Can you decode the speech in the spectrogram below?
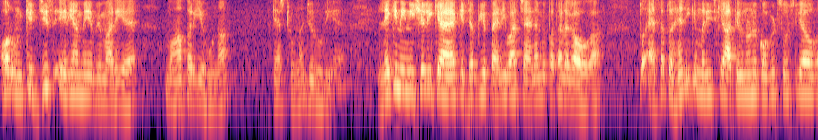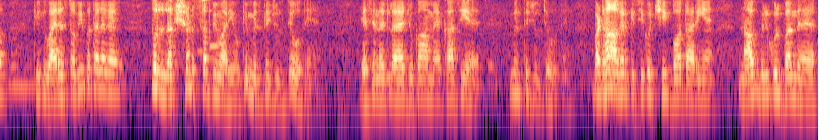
और उनके जिस एरिया में ये बीमारी है, वहाँ पर ये होना, टेस्ट होना ज़रूरी है। लेकिन इनिशियली क्या है कि जब ये पहली बार चाइना में पता लगा होगा तो ऐसा तो है नहीं कि मरीज़ के आते उन्होंने कोविड सोच लिया होगा, क्योंकि वायरस तो अभी पता लगा है। तो लक्षण सब बीमारियों के मिलते जुलते होते हैं। जैसे नजला है, जुकाम है, खांसी है मिलते जुलते होते हैं। बट हाँ अगर किसी को छींक बहुत आ रही है, नाक बिल्कुल बंद है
